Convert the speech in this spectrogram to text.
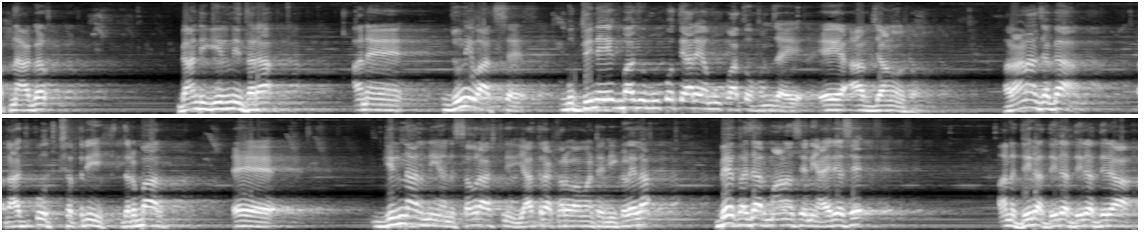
આપના આગળ. ગાંધીગીરની ધરા અને જૂની વાત છે. બુદ્ધિને એક બાજુ મૂકો ત્યારે અમુક વાતો સમજાય, એ આપ જાણો છો. રાણા જગા, રાજપૂત ક્ષત્રિય, દરબાર એ ગિરનારની અને સૌરાષ્ટ્રની યાત્રા કરવા માટે નીકળેલા. બે હજાર માણસ એની હારે છે. અને ધીરા ધીરા ધીરા ધીરા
